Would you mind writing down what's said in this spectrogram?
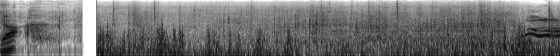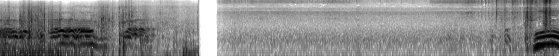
Ja. Whoa!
